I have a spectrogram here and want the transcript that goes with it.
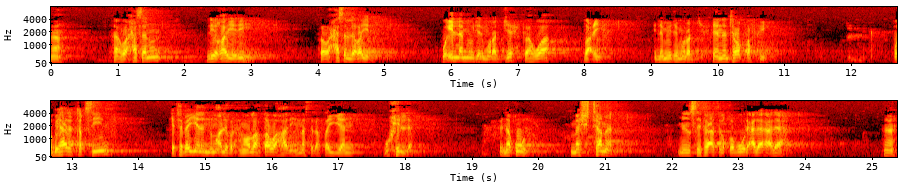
ها فهو حسن لغيره فهو حسن لغيره. وإن لم يوجد مرجح فهو ضعيف إن لم يوجد مرجح لأننا نتوقف فيه. وبهذا التقسيم يتبين أن المؤلف رحمه الله طوى هذه المسألة طيا مخلا. نقول ما اشتمل من صفات القبول على أعلاها. ها؟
